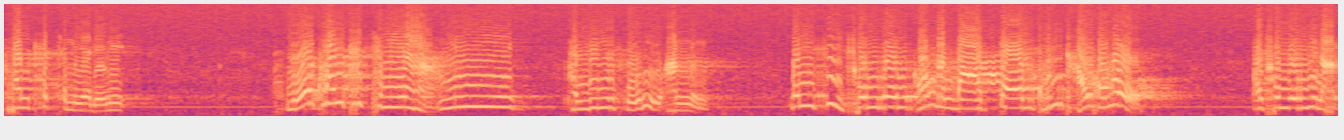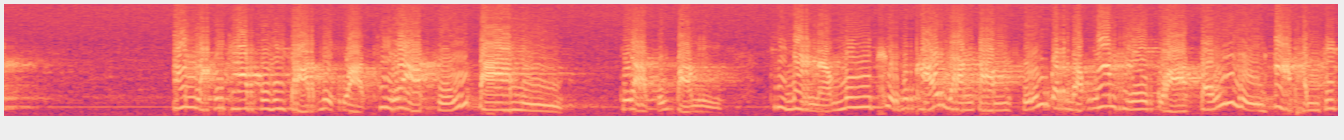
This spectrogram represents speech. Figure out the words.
แคว้นแคชเมียร์เดี๋ยวนี้ เหนือแคว้นแคชเมียร์มีแผ่นดินสูงอยู่อันหนึ่ง เป็นที่ชมรมของบรรดาจอมขุนเขาของโลกไปชมรมที่นั่นตามหลักวิชาภูมิศาสตร์เรียกว่าที่ราบสูงตามีที่ราบสูงตามีที่นั่นนะมีเทือกภูเขาอย่างต่ำสูงกระดับน้ำทะเลกว่าสองหมื่นห้าพันฟิต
